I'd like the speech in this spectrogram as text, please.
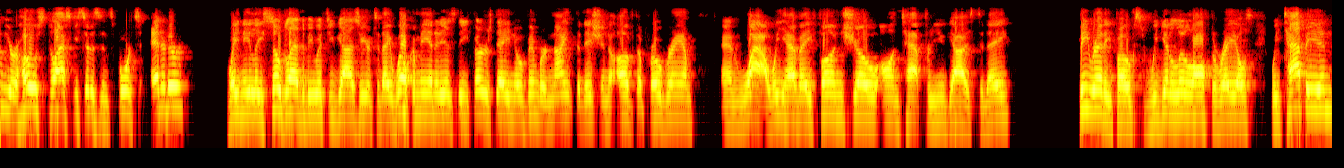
I'm your host, Pulaski Citizen Sports Editor. Wade Neely, so glad to be with you guys here today. Welcome in. It is the Thursday, November 9th edition of the program. And wow, we have a fun show on tap for you guys today. Be ready, folks. We get a little off the rails. We tap in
